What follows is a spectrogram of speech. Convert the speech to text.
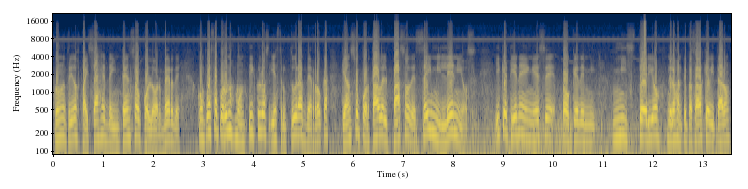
con nutridos paisajes de intenso color verde, compuesta por unos montículos y estructuras de roca que han soportado el paso de seis milenios y que tienen ese toque de misterio de los antepasados que habitaron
